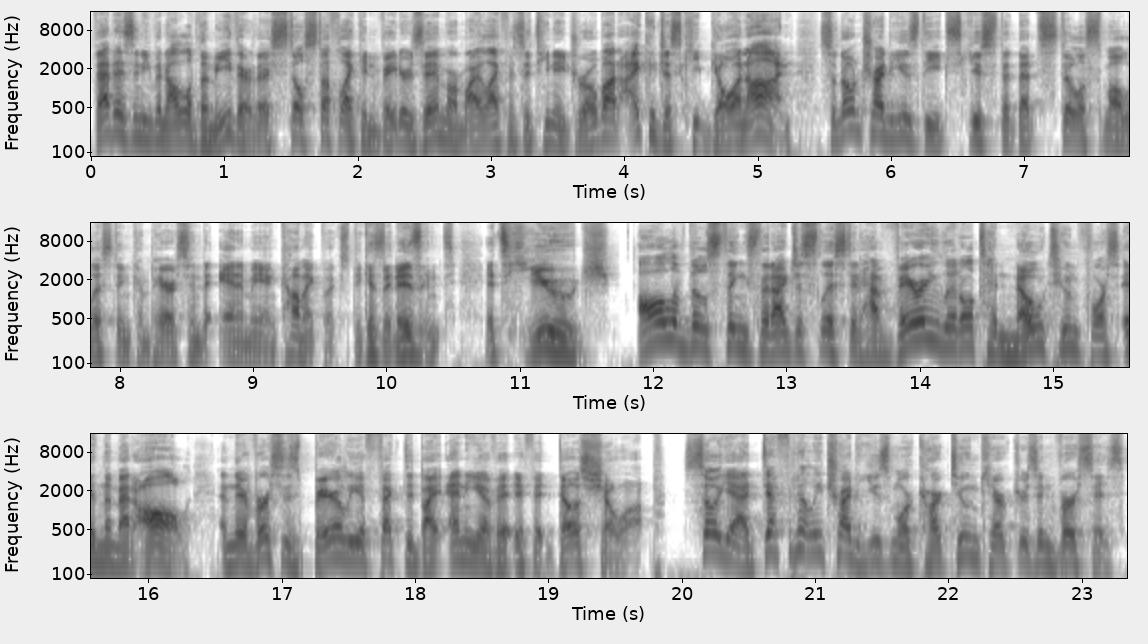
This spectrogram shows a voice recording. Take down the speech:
That isn't even all of them either. There's still stuff like Invader Zim or My Life as a Teenage Robot. I could just keep going on. So don't try to use the excuse that that's still a small list in comparison to anime and comic books, because it isn't. It's huge. All of those things that I just listed have very little to no Toon Force in them at all, and their verse is barely affected by any of it if it does show up. So yeah, definitely try to use more cartoon characters in verses,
